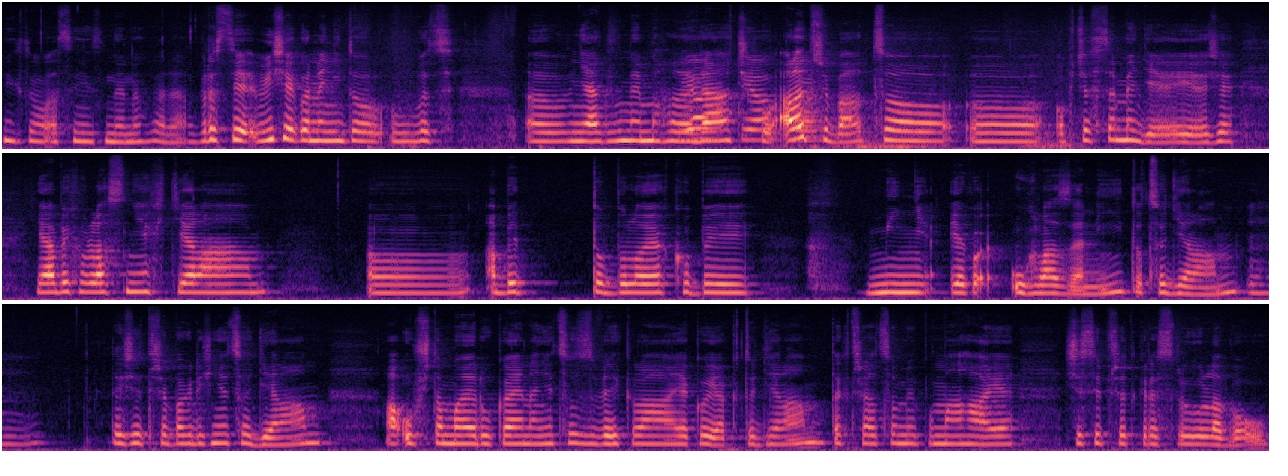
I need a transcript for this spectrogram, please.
Mě k tomu asi nic nenapadá. Prostě víš, jako není to vůbec uh, nějak v mém hledáčku, jo, jo, ale jo. třeba, co uh, občas se mi děje, je, že já bych vlastně chtěla, uh, aby to bylo jakoby míň jako uhlazený, to, co dělám. Mm-hmm. Takže třeba, když něco dělám a už ta moje ruka je na něco zvyklá, jako jak to dělám, tak třeba co mi pomáhá je, že si předkresluju levou,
